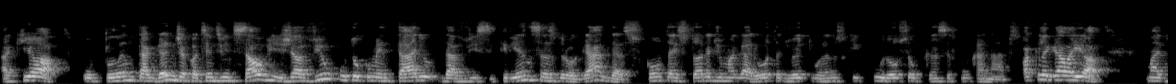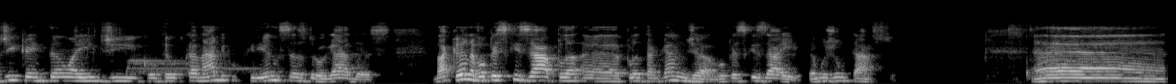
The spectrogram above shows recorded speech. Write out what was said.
Aqui, ó, o Planta Ganja 420 Salve, já viu o documentário da vice Crianças Drogadas? Conta a história de uma garota de 8 anos que curou seu câncer com cannabis. Olha que legal aí, ó uma dica então aí de conteúdo canábico, crianças drogadas. Bacana, vou pesquisar é, planta ganja, vou pesquisar aí, tamo juntasso. É...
